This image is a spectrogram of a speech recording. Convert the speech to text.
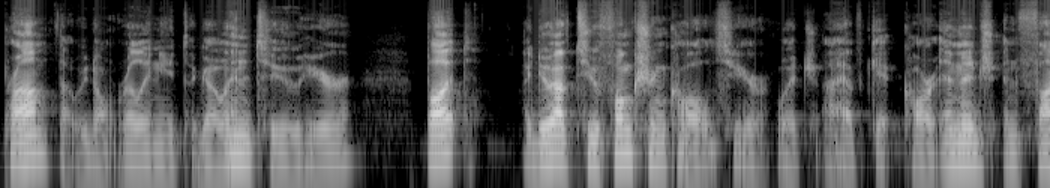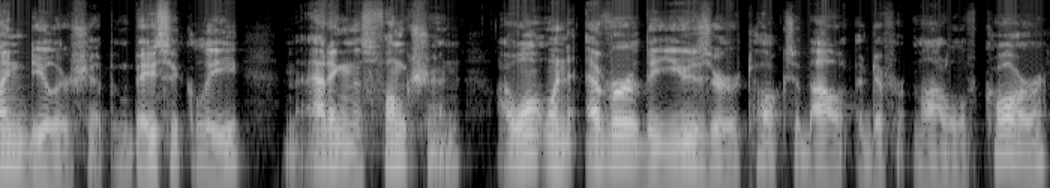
prompt that we don't really need to go into here. But I do have two function calls here, which I have get car image and find dealership. And basically, I'm adding this function. I want whenever the user talks about a different model of car,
